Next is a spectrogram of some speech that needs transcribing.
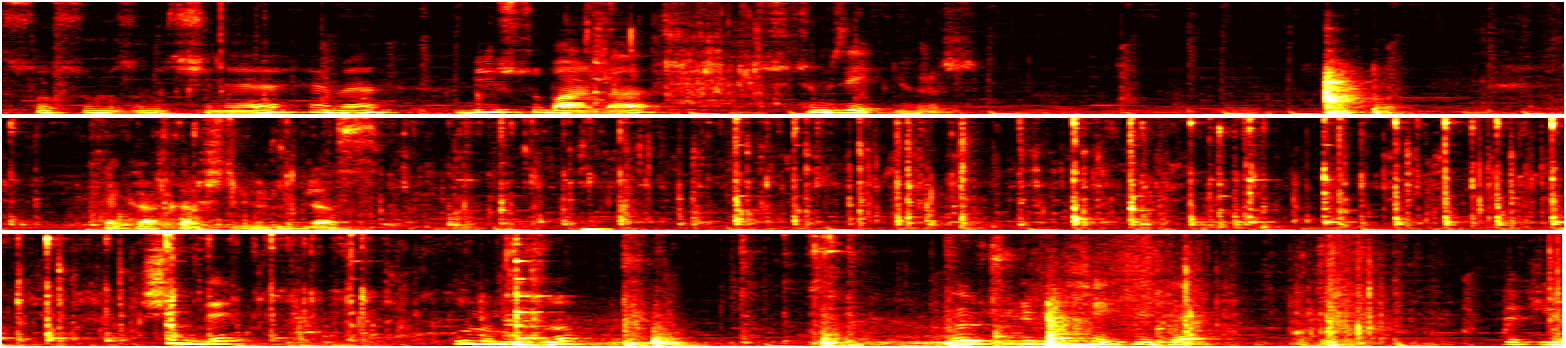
sosumuzun içine hemen bir su bardağı sütümüzü ekliyoruz. Tekrar karıştırıyoruz biraz. Şimdi unumuzu ölçülü bir şekilde içine.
